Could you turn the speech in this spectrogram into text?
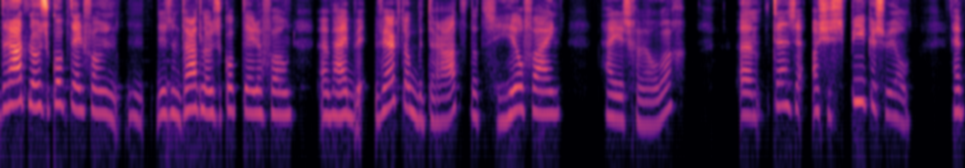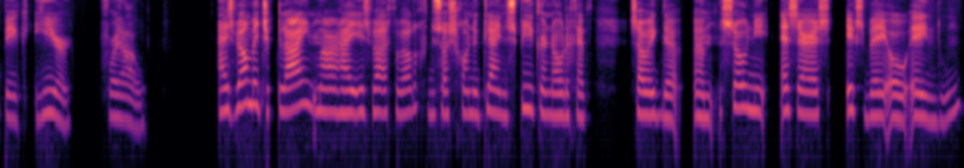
draadloze koptelefoon. Dit is een draadloze koptelefoon. Um, hij werkt ook bedraad. Dat is heel fijn. Hij is geweldig. Um, tenzij als je speakers wil, heb ik hier voor jou. Hij is wel een beetje klein, maar hij is wel echt geweldig. Dus als je gewoon een kleine speaker nodig hebt, zou ik de um, Sony SRS XBO1 doen.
